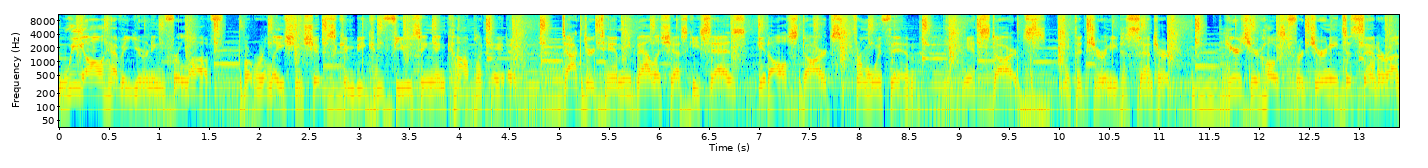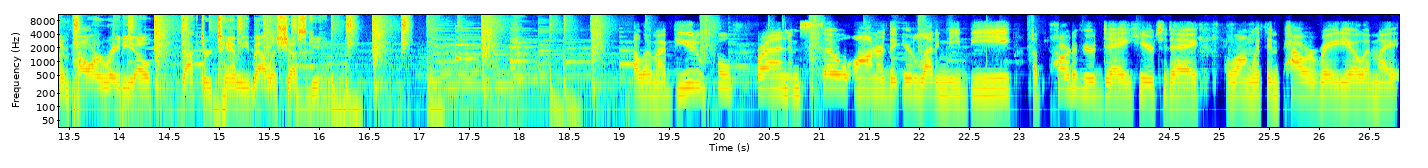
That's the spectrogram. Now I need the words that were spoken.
We all have a yearning for love, but relationships can be confusing and complicated. Dr. Tammy Baliszewski says it all starts from within. It starts with a journey to center. Here's your host for Journey to Center on Empower Radio, Dr. Tammy Baliszewski. Hello, my beautiful friend. I'm so honored that you're letting me be a part of your day here today, along with Empower Radio and my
